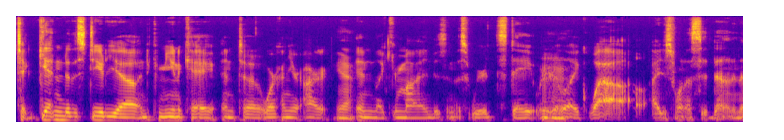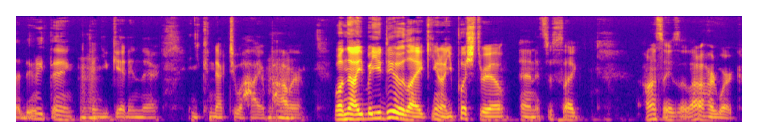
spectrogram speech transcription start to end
to get into the studio and to communicate and to work on your art Yeah. and like your mind is in this weird state where Mhm. you're like, wow, I just want to sit down and not do anything. Mhm. Then you get in there and you connect to a higher Mhm. power. Well, no, but you do like you know you push through, and it's just like honestly, it's a lot of hard work,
